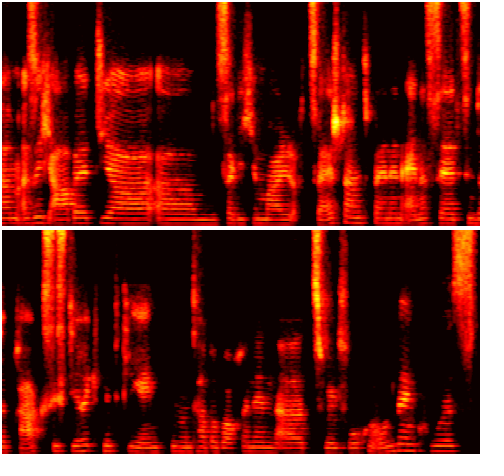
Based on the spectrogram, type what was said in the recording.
Ähm, also ich arbeite ja, ähm, sage ich einmal, auf zwei Standbeinen. Einerseits in der Praxis direkt mit Klienten und habe aber auch einen äh, zwölf Wochen Online-Kurs,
